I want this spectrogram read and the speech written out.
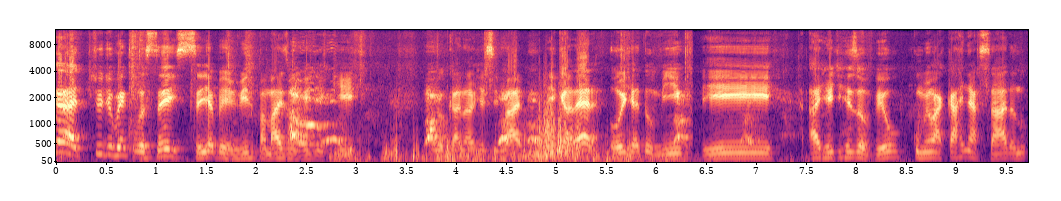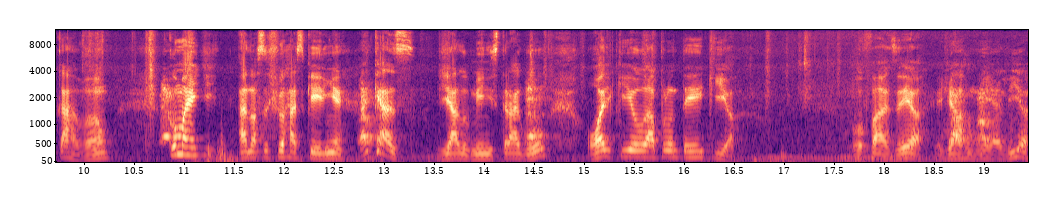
galera, tudo bem com vocês? Seja bem-vindo para mais um vídeo aqui no meu canal Gessimar E galera, hoje é domingo e a gente resolveu comer uma carne assada no carvão. Como a gente, a nossa churrasqueirinha, aquelas de alumínio estragou Olha que eu aprontei aqui, ó. Vou fazer, ó, já arrumei ali, ó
